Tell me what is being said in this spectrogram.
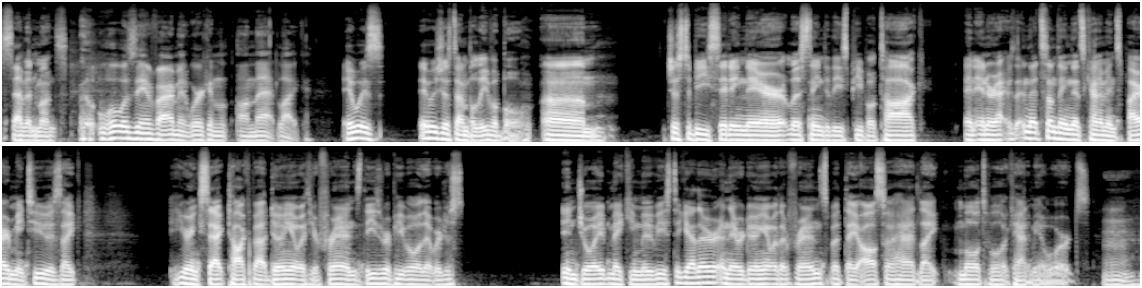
seven months. What was the environment working on that like? It was it was just unbelievable. Um, just to be sitting there listening to these people talk and interact, and that's something that's kind of inspired me too. Is like hearing Seck talk about doing it with your friends. These were people that were just enjoyed making movies together, and they were doing it with their friends, but they also had like multiple Academy Awards, Mm.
